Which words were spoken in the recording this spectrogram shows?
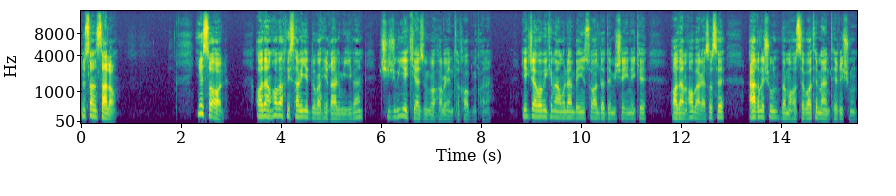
دوستان سلام. یه سوال. آدم ها وقتی سر یه دوراهی قرار می‌گیرن چجوری یکی از اون راه ها رو انتخاب می‌کنن؟ یک جوابی که معمولا به این سوال داده میشه اینه که آدم ها بر اساس عقلشون و محاسبات منطقیشون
